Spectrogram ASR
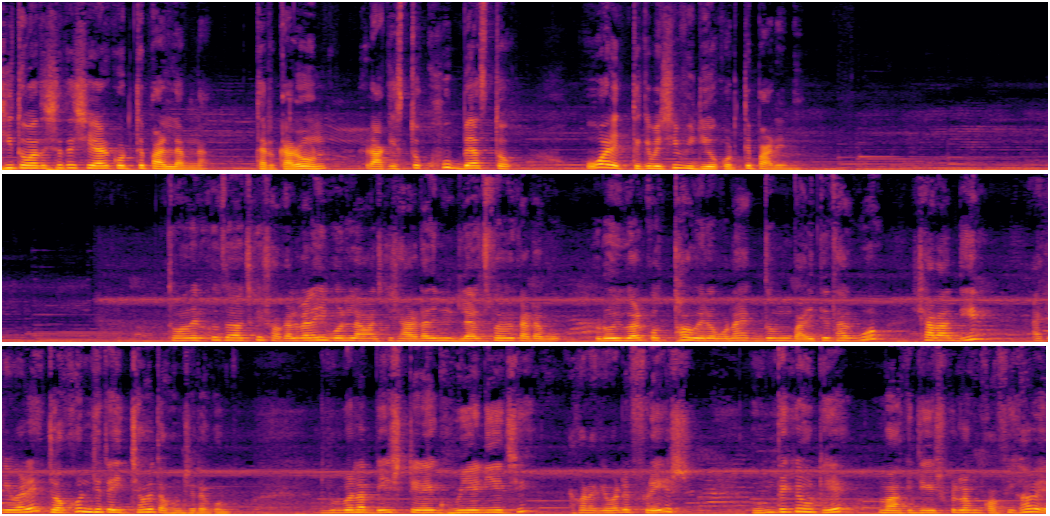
বেশি তোমাদের সাথে শেয়ার করতে পারলাম না। তার কারণ রাকেশ তো খুব ব্যস্ত। ও আর এর থেকে বেশি ভিডিও করতে পারেনি। তোমাদেরকে তো আজকে সকালবেলাই বললাম, আজকে সারাটা দিন রিল্যাক্সভাবে কাটাবো। রবিবার কোথাও বেরোবো না, একদম বাড়িতে থাকব। সারাদিন একেবারে যখন যেটা ইচ্ছা হবে তখন সেটা করব। দুপুরবেলা বেশ টেনে ঘুমিয়ে নিয়েছি, এখন একেবারে ফ্রেশ ঘুম থেকে উঠে মাকে জিজ্ঞেস করলাম, কফি খাবে?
